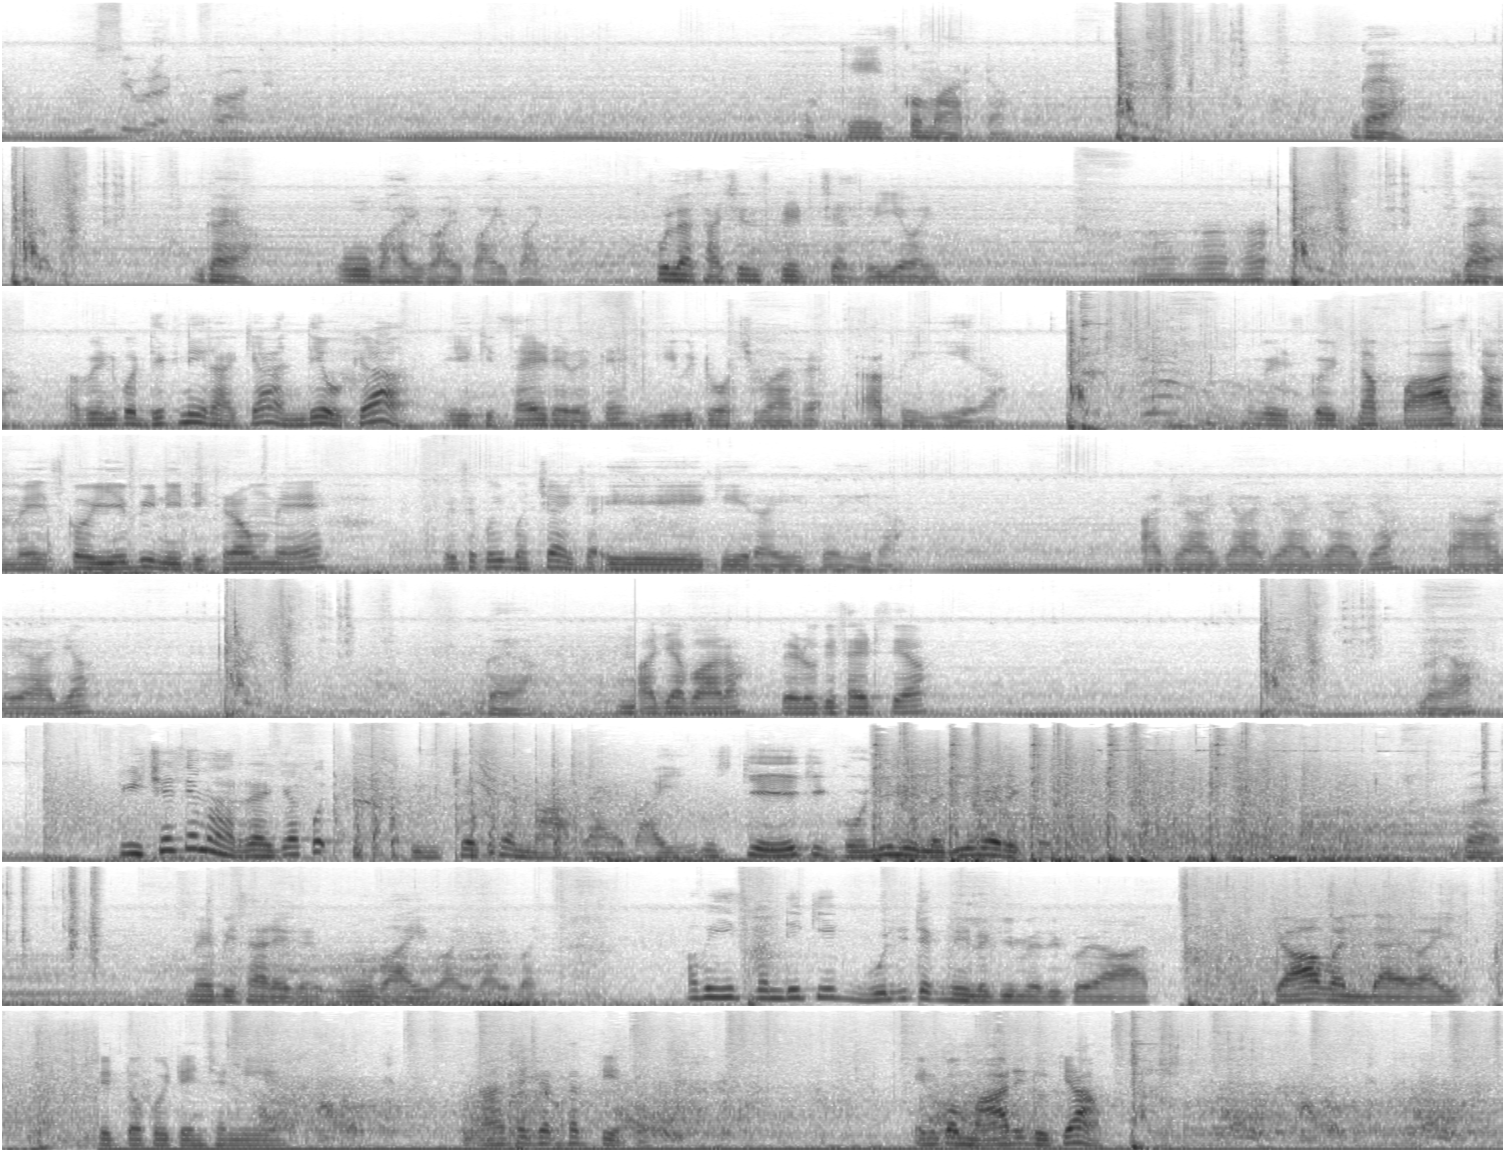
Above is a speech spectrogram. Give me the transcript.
ओके इसको मारता गया गया ओ भाई भाई भाई भाई फुल असाशन स्क्रिप्ट चल रही है भाई। हाँ हाँ हाँ। गया अब इनको दिख नहीं रहा क्या? अंधे हो क्या? एक ही साइड है वैसे। ये भी टॉर्च मार रहा है। अबे ये रहा। अबे इसको इतना पास था मैं। इसको ये भी नहीं दिख रहा हूँ मैं। वैसे कोई बच्चा है क्या? एक ही रहा एक ही रहा। आजा आजा आजा आजा आजा, साढ़े आजा। गया। आजा बारह, पेड़ों की साइड से आ। गया। पीछे से मार रहा है क्या कोई? पीछे से मार रहा है भाई। उसकी एक ही गोली नहीं लगी मेरे को। गए। मैं भी सारे गए। वो भाई भाई भाई भाई। अबे इस बंदे की एक गोली तक नहीं लगी मेरे को यार। क्या बंदा है भाई। इससे तो कोई टेंशन नहीं है। कहाँ से चढ़ सकती है तो? इनको मार ही दूँ क्या?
